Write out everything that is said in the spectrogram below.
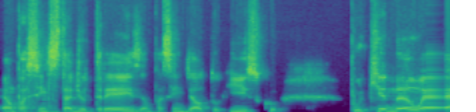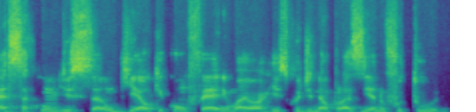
É um paciente estádio 3, é um paciente de alto risco por que não é essa condição que é o que confere o maior risco de neoplasia no futuro?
